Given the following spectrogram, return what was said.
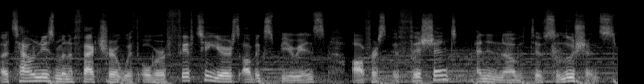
a Taiwanese manufacturer with over 50 years of experience offers efficient and innovative solutions.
